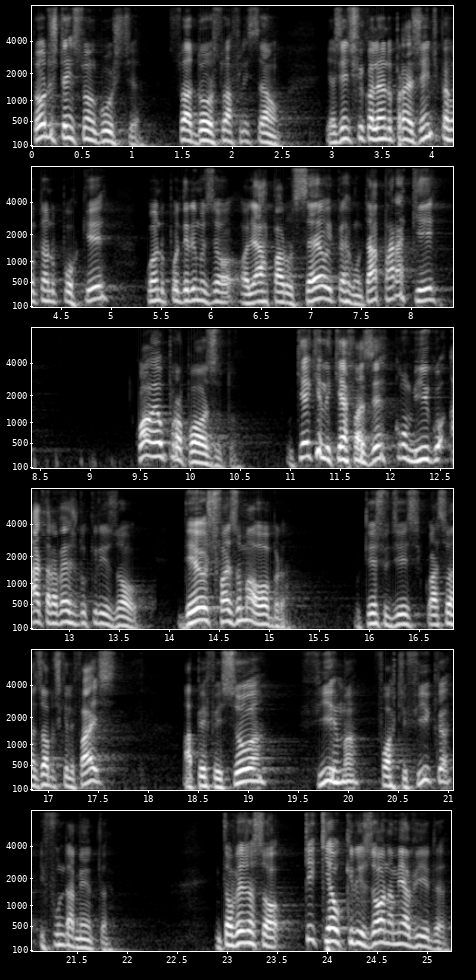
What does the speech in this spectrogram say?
Todos têm sua angústia, sua dor, sua aflição. E a gente fica olhando para a gente, perguntando por quê, quando poderíamos olhar para o céu e perguntar para quê? Qual é o propósito? O que é que ele quer fazer comigo através do crisol? Deus faz uma obra. O texto diz quais são as obras que ele faz? Aperfeiçoa, firma, fortifica e fundamenta. Então veja só, o que é o crisol na minha vida?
